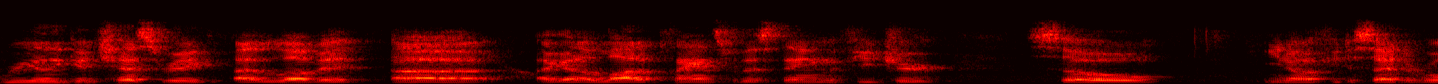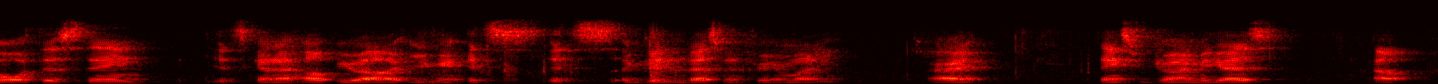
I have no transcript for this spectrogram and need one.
really good chest rig. I love it. Uh, I got a lot of plans for this thing in the future. So, you know, if you decide to roll with this thing, it's gonna help you out. You're gonna, it's it's a good investment for your money. All right. Thanks for joining me, guys. Out.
